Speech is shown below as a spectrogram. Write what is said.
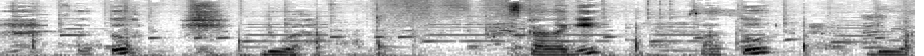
Satu, dua. Sekali lagi. Satu, dua.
